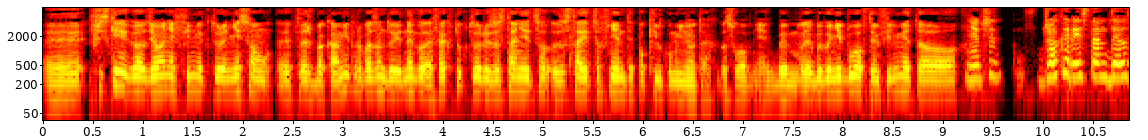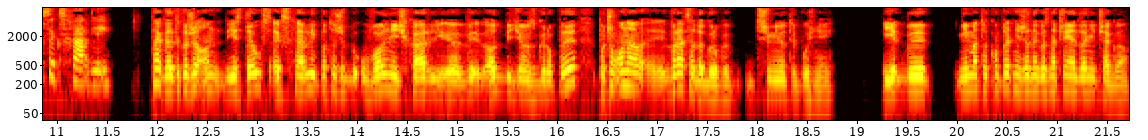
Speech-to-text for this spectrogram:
E, Wszystkie jego działania w filmie, które nie są e, flashbackami, prowadzą do jednego efektu, który zostanie, co, zostaje cofnięty po kilku minutach, dosłownie. Jakby, jakby go nie było w tym filmie, to, Znaczy, Joker jest tam Deus Ex Harley. Tak, ale tylko, że on jest Deus Ex Harley po to, żeby uwolnić Harley, e, odbić ją z grupy, po czym ona e, wraca do grupy trzy minuty później. I jakby nie ma to kompletnie żadnego znaczenia dla niczego.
